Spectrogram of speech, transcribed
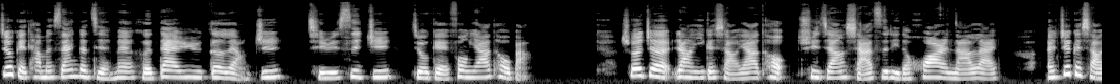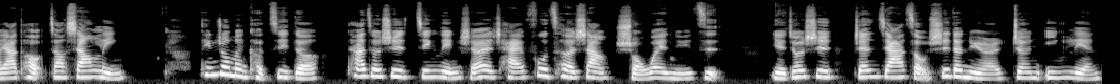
就给她们三个姐妹和黛玉各两只，其余四只就给凤丫头吧。说着，让一个小丫头去将匣子里的花儿拿来，而这个小丫头叫香菱。听众们可记得，她就是金陵十二钗副册上首位女子。也就是甄家走失的女儿甄英莲，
